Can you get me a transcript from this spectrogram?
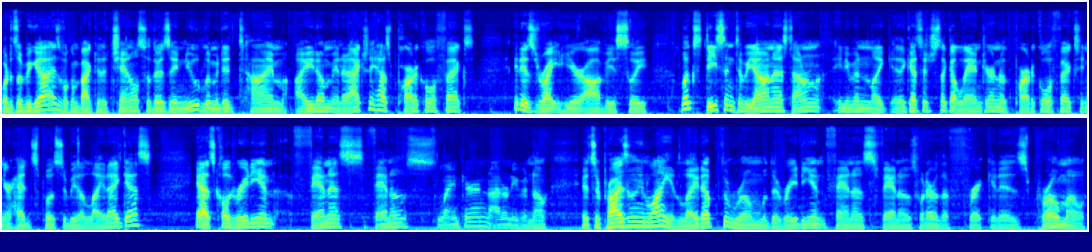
What is up you guys? Welcome back to the channel. So there's a new limited time item and it actually has particle effects. It is right here obviously. Looks decent to be honest. I don't even like I guess it's just like a lantern with particle effects and your head's supposed to be the light I guess. Yeah, it's called Radiant Fanous Fanous Lantern? I don't even know. It's surprisingly light. Light up the room with the Radiant Fanous Fanous whatever the frick it is promo.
